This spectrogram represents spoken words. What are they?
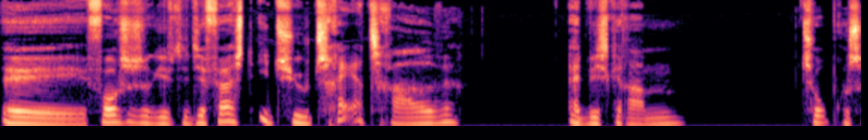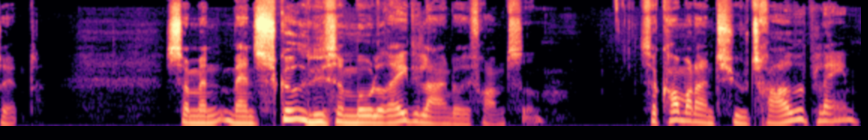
øh, forsvarsudgifter, det er først i 2033, at vi skal ramme 2 procent. Så man, man skød ligesom målet rigtig langt ud i fremtiden. Så kommer der en 2030-plan,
